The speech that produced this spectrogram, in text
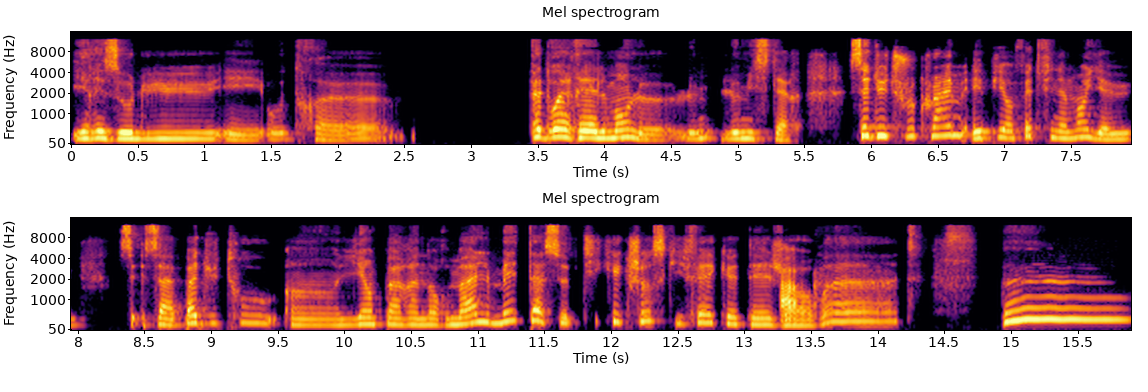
irrésolus et autres. En fait, ouais, réellement le, le- le mystère. C'est du true crime et puis en fait, finalement, il y a eu, ça n'a pas du tout un lien paranormal, mais tu as ce petit quelque chose qui fait que tu es Ah. genre, what? Hum,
